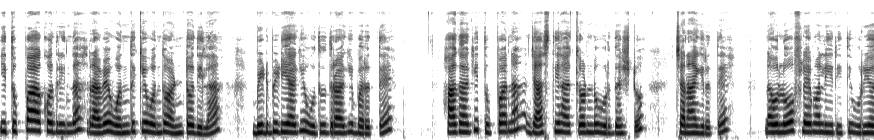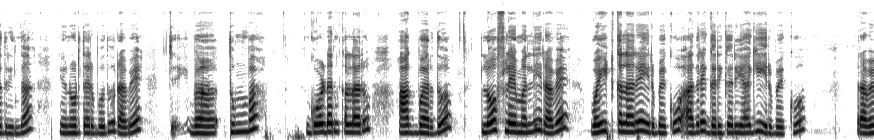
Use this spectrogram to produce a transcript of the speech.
ಈ ತುಪ್ಪ ಹಾಕೋದ್ರಿಂದ ರವೆ ಒಂದಕ್ಕೆ ಒಂದು ಅಂಟೋದಿಲ್ಲ. ಬಿಡಿಬಿಡಿಯಾಗಿ, ಉದುದ್ರಾಗಿ ಬರುತ್ತೆ. ಹಾಗಾಗಿ ತುಪ್ಪನ ಜಾಸ್ತಿ ಹಾಕ್ಕೊಂಡು ಹುರಿದಷ್ಟು ಚೆನ್ನಾಗಿರುತ್ತೆ. ನಾವು ಲೋ ಫ್ಲೇಮಲ್ಲಿ ಈ ರೀತಿ ಉರಿಯೋದ್ರಿಂದ ನೀವು ನೋಡ್ತಾ ಇರ್ಬೋದು ರವೆ ತುಂಬ ಗೋಲ್ಡನ್ ಕಲರು ಆಗಬಾರ್ದು. ಲೋ ಫ್ಲೇಮಲ್ಲಿ ರವೆ ವೈಟ್ ಕಲರೇ ಇರಬೇಕು, ಆದರೆ ಗರಿ ಗರಿಯಾಗಿ ಇರಬೇಕು ರವೆ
